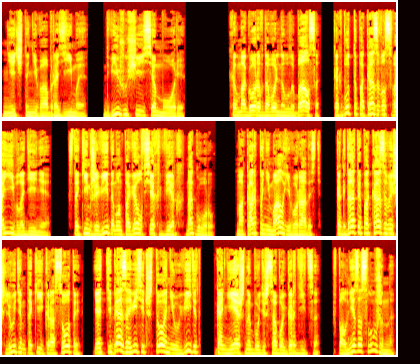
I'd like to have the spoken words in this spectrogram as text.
Нечто невообразимое, движущееся море». Холмогоров довольно улыбался, как будто показывал свои владения. С таким же видом он повел всех вверх, на гору. Макар понимал его радость. Когда ты показываешь людям такие красоты, и от тебя зависит, что они увидят, конечно, будешь собой гордиться. Вполне заслуженно.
